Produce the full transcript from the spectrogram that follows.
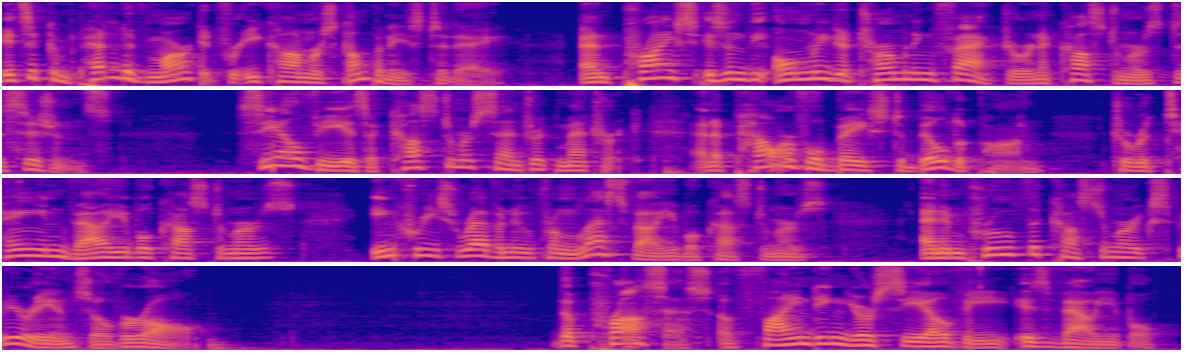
It's a competitive market for e commerce companies today, and price isn't the only determining factor in a customer's decisions. CLV is a customer centric metric and a powerful base to build upon to retain valuable customers, increase revenue from less valuable customers, and improve the customer experience overall. The process of finding your CLV is valuable.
